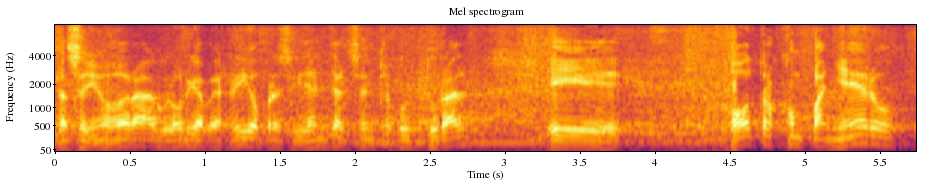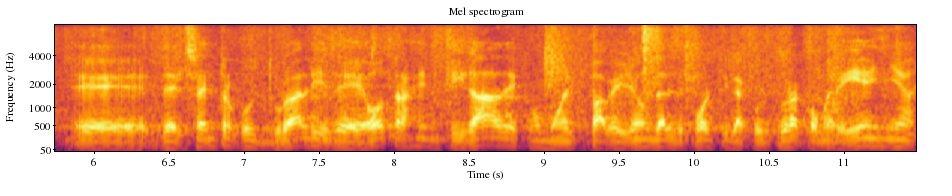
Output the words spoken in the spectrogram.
la señora Gloria Berrío, presidenta del Centro Cultural, eh, otros compañeros eh, del Centro Cultural y de otras entidades como el Pabellón del Deporte y la Cultura Comerieña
